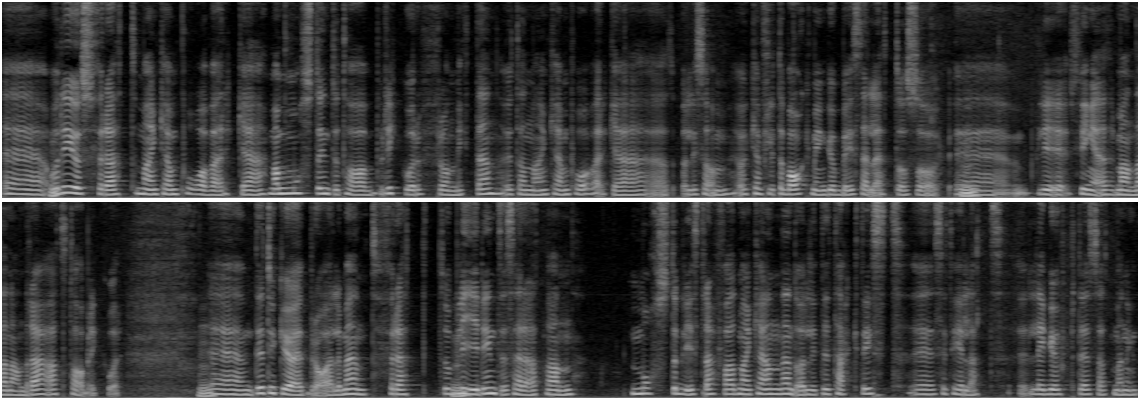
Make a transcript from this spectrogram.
Eh, och det är just för att man kan påverka, man måste inte ta brickor från mitten utan man kan påverka, eh, liksom, jag kan flytta bak min gubbe istället och så eh, blir, tvingar man den andra att ta brickor. Mm. Eh, det tycker jag är ett bra element för att då Mm. blir det inte så här att man måste bli straffad. Man kan ändå lite taktiskt eh, se till att lägga upp det så att man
